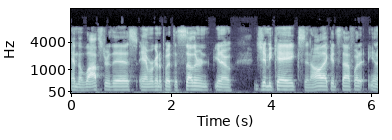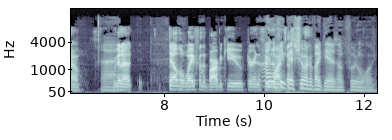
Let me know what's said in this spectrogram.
and the lobster this, and we're going to put the southern, you know, Jimmy cakes and all that good stuff? What you know, Uh, we're going to delve away from the barbecue during the Food I don't think they're short of ideas on food and wine.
